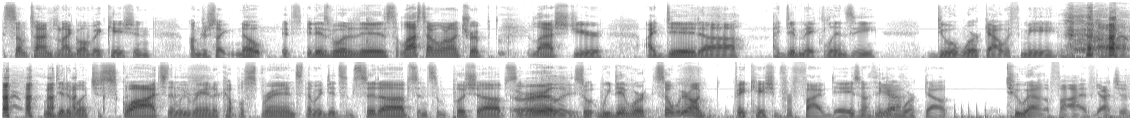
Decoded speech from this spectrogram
sometimes when I go on vacation, I'm just like, nope. It's it is what it is. Last time I went on a trip last year, I did. uh I did make Lindsay do a workout with me. Uh, we did a bunch of squats, then we ran a couple sprints, then we did some sit ups and some push ups. Really? So we did work. So we were on vacation for five days, and I think yeah. I worked out two out of the five. Gotcha.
